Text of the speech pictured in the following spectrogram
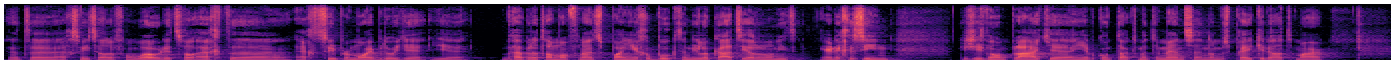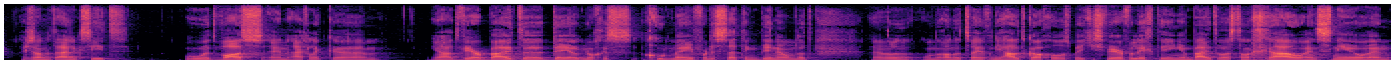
Het eh, echt zoiets hadden van, wow, dit is wel echt, eh, echt super mooi. Ik bedoel, je, je, we hebben dat allemaal vanuit Spanje geboekt en die locatie hadden we nog niet eerder gezien. Je ziet wel een plaatje en je hebt contact met de mensen en dan bespreek je dat. Maar als je dan uiteindelijk ziet hoe het was en eigenlijk ehm, ja, het weer buiten deed ook nog eens goed mee voor de setting binnen. Omdat we hadden onder andere twee van die houtkachels, een beetje sfeerverlichting. En buiten was het dan grauw en sneeuw en,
